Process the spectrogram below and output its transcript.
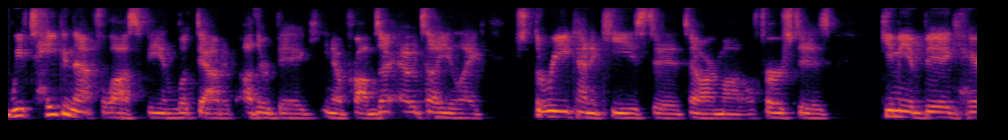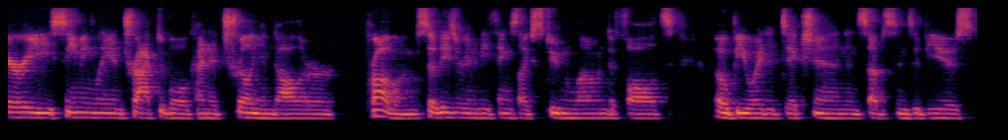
we've taken that philosophy and looked out at other big, you know, problems. I, I would tell you like three kind of keys to, to our model. First is give me a big, hairy, seemingly intractable kind of trillion dollar problem. So these are going to be things like student loan defaults, opioid addiction and substance abuse,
